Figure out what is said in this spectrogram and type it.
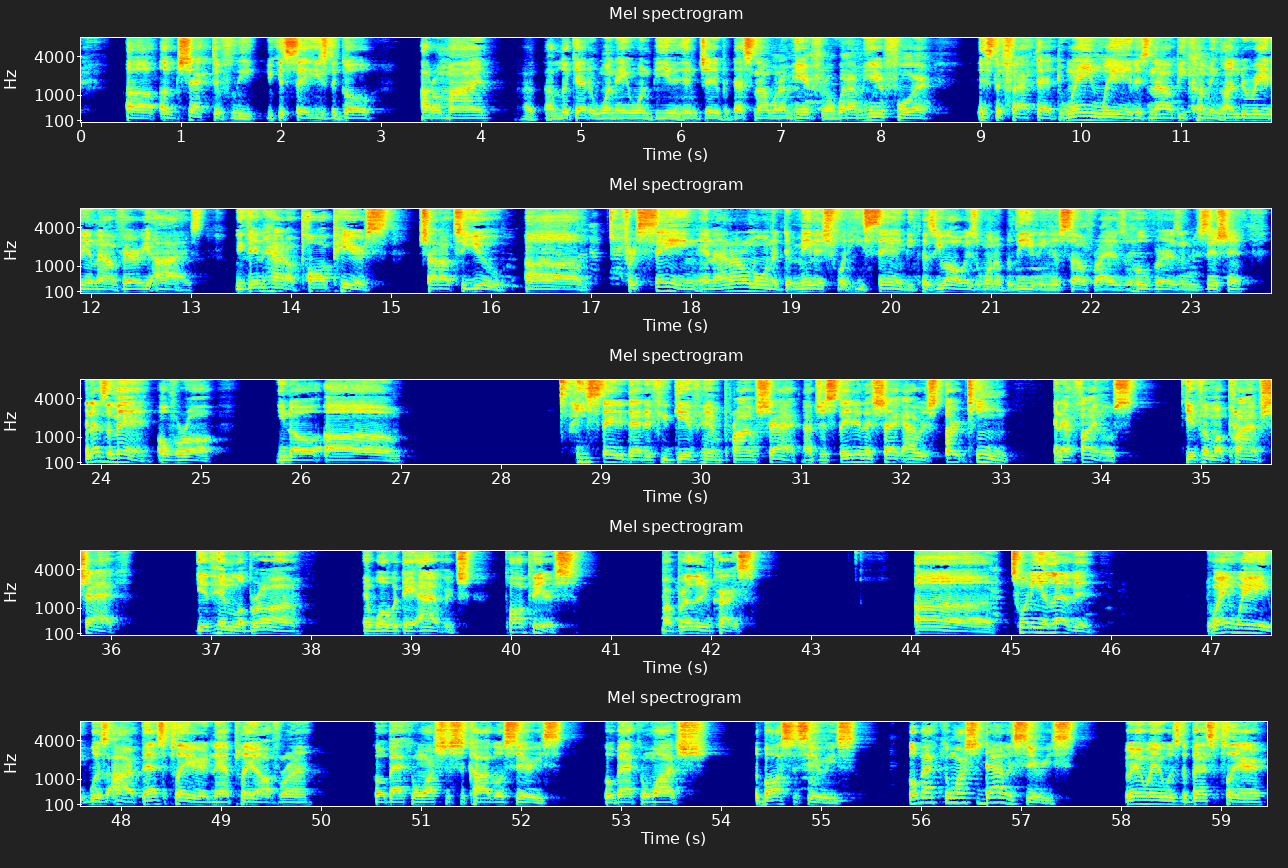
uh, objectively, you could say he's the GOAT. I don't mind. I, I look at it one A, one B, and MJ, but that's not what I'm here for. What I'm here for is the fact that Dwyane Wade is now becoming underrated in our very eyes. We then had a Paul Pierce. Shout out to you um, for saying, and I don't want to diminish what he's saying because you always want to believe in yourself, right? As a hooper, as a musician, and as a man overall. You know, um, he stated that if you give him prime Shaq, I just stated that Shaq averaged 13 in that finals. Give him a prime Shaq, give him LeBron, and what would they average? Paul Pierce, my brother in Christ. Uh 2011, Dwyane Wade was our best player in that playoff run. Go back and watch the Chicago series. Go back and watch the Boston series. Go back and watch the Dallas series. Dwyane Wade was the best player.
